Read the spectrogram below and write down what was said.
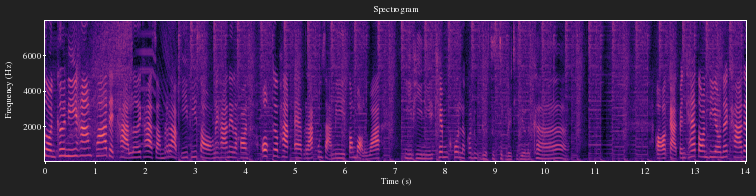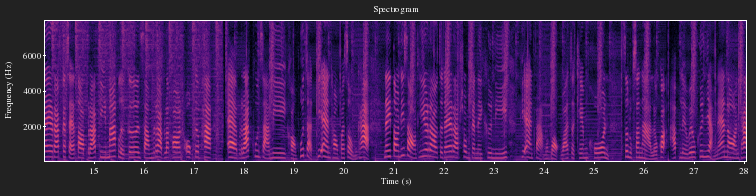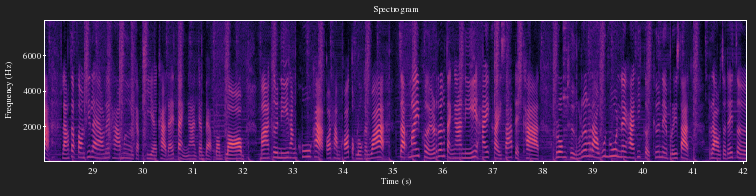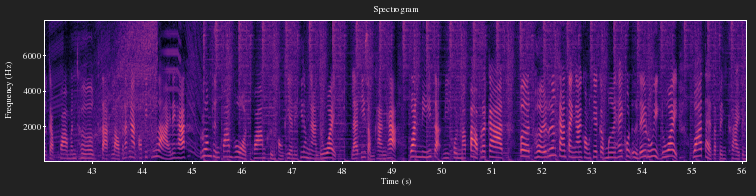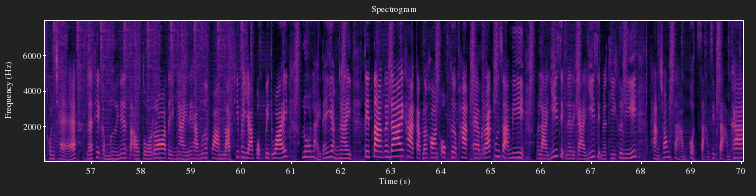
ส่วนคืนนี้ห้ามพลาดเด็ดขาดเลยค่ะสำหรับ EP 2 นะคะ ในละครอกเกือบหักแอบรักคุณสามีต้องบอกเลยว่า EP นี้เข้มข้นแล้วก็ดุเดือดสุดๆเลยทีเดียวละค่ะ ออกอากาศเป็นแค่ตอนเดียวนะคะ ได้รับกระแสตอบรับดีมากเหลือเกินสำหรับละครอกกือบหัก แอบรักคุณสามีของผู้จัดพี่แอนทองผสมค่ะ ในตอนที่ 2 ที่เราจะได้รับชมกันในคืนนี้ พี่แอนฝากมาบอกว่าจะเข้มข้น สนุกสนานแล้วก็อัพเลเวลขึ้นอย่างแน่นอนค่ะ หลังจากตอนที่แล้วนะคะเมย์กับเทียค่ะ ได้แต่งงานกันแบบปลอมๆ มาคืนนี้ทั้งคู่ค่ะ ก็ทำข้อตกลงกันว่า จะไม่เผยเรื่องแต่งงานนี้ให้ใครทราบเด็ดขาด รวมถึงเรื่องราววุ่นๆนะคะที่เกิดขึ้นในบริษัท เราจะได้เจอกับความบันเทิง จากเหล่าพนักงานออฟฟิศทั้งหลายนะคะ รวมถึงความโหดความขรึมของเทียนในที่ทำงานด้วย และที่สำคัญค่ะ วันนี้จะมีคนมาป่าประกาศ เปิดเผยเรื่องการแต่งงานของเทียกับเมยให้คนอื่นได้รู้อีกด้วย ว่าแต่จะเป็นใครเป็นคนแฉ และเทียกับเมยเนี่ยจะเอาตัวรอดได้ยังไงนะคะ เมื่อความลับที่พยายามปกปิดไว้ล่วไหลได้อย่างไง ติดตามกันได้ค่ะกับละครอกเกือบหักแอบรักคุณสามี เวลา 20นาฬิกา20 นาทีคืนนี้ ทางช่อง 3 กด 33 ค่ะ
